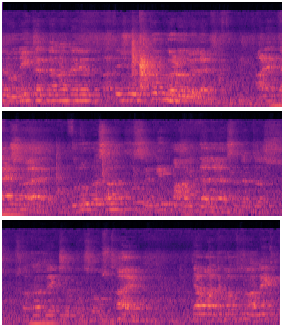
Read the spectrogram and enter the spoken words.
दोन्ही कन्यांना ते अतिशय उत्तम घडवलेलं आहे. आणि त्याशिवाय गुरुप्रसाद संगीत महाविद्यालय असं त्यांचं स्वतःचं एक संस्था आहे त्या माध्यमातून अनेक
